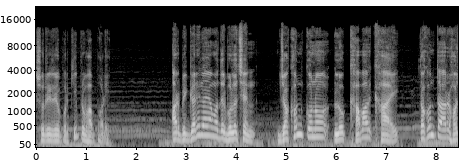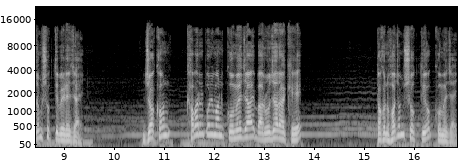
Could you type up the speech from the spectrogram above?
শরীরের উপর কি প্রভাব পড়ে। আর বিজ্ঞানীরাই আমাদের বলেছেন, যখন কোনো লোক খাবার খায়, তখন তার হজম শক্তি বেড়ে যায়। যখন খাবারের পরিমাণ কমে যায় বা রোজা রাখে, তখন হজম শক্তিও কমে যায়।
